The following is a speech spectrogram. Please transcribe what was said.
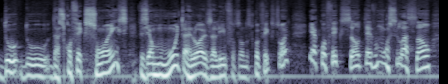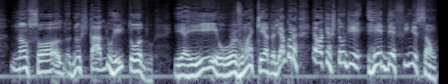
do, do, das confecções, fizemos muitas lojas ali em função das confecções, e a confecção teve uma oscilação não só no estado do Rio todo. E aí houve uma queda ali. Agora, é uma questão de redefinição,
